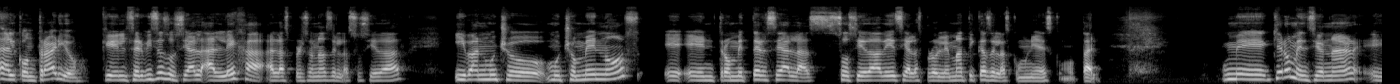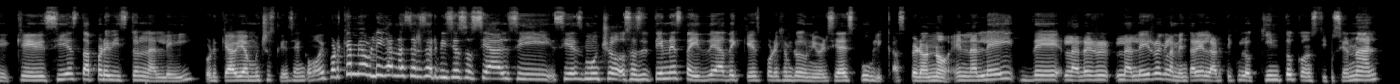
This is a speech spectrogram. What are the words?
al contrario, que el servicio social aleja a las personas de la sociedad y van mucho, mucho menos eh, entrometerse a las sociedades y a las problemáticas de las comunidades como tal. Me quiero mencionar eh, que sí está previsto en la ley, porque había muchos que decían como, ¿y por qué me obligan a hacer servicio social si, si es mucho? O sea, se tiene esta idea de que es, por ejemplo, de universidades públicas, pero no, en la ley de la, ley reglamentaria del artículo quinto constitucional,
